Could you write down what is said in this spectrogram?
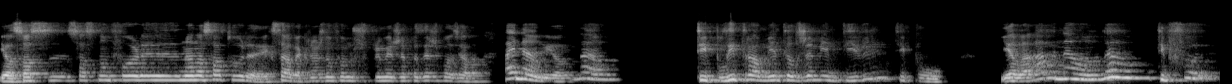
ele só se, só se não for uh, na nossa altura. É que sabe, é que nós não fomos os primeiros a fazer as vozes. Ela, ai não, ele, não. Tipo, literalmente ele já mentiu-lhe, tipo, e ela, ah não, não. Tipo, foi,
